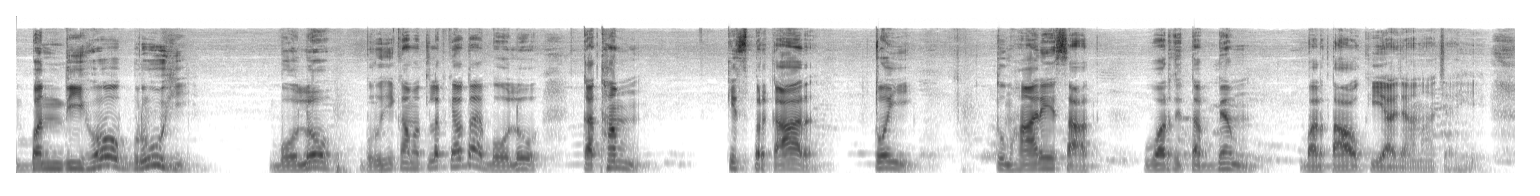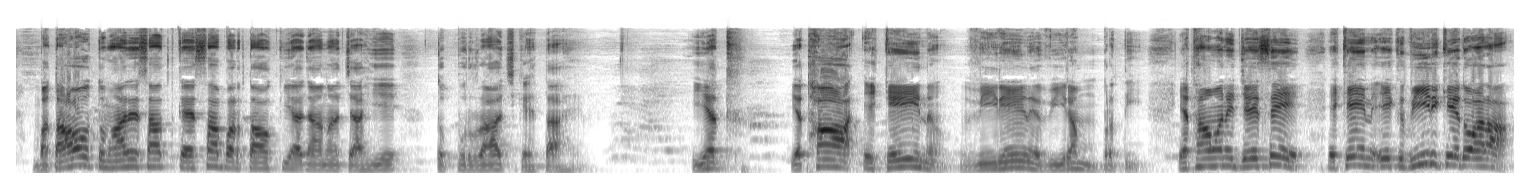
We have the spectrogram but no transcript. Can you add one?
बंदी हो, ब्रूही। बोलो, ब्रूही का मतलब क्या होता है? बोलो, कथम, किस प्रकार, तोई, तुम्हारे साथ वर्तितव्यम, बर्ताव किया जाना चाहिए। बताओ, तुम्हारे साथ कैसा बर्ताव किया जाना चाहिए? तो पुरुराज कहता है, यथ यथा एकेन वीरेण वीरम प्रति। यथा माने जैसे एकेन एक वीर के द्वारा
